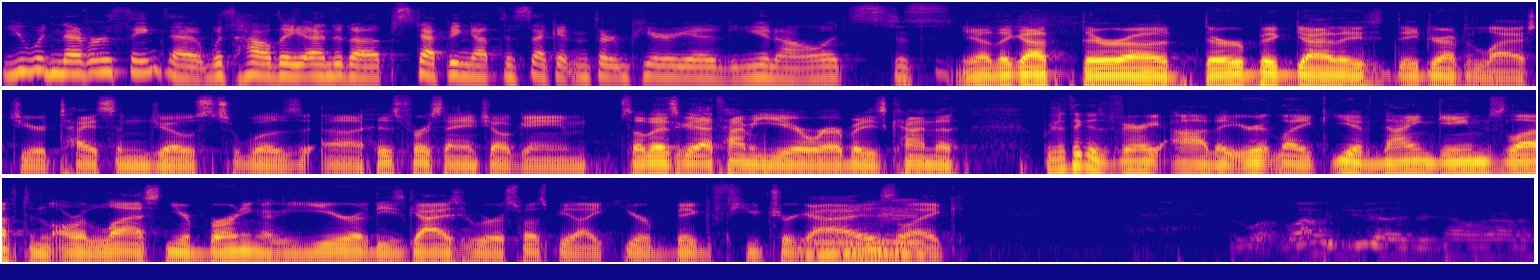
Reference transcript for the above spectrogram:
you would never think that with how they ended up stepping up the second and third period. You know, it's just Yeah, they got their uh, their big guy they they drafted last year. Tyson Jost was uh, his first NHL game. So basically, that time of year where everybody's kind of, which I think is very odd that you're like you have nine games left and or less, and you're burning like a year of these guys who are supposed to be like your big future guys. Like, Why why would you do that if you're Colorado?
